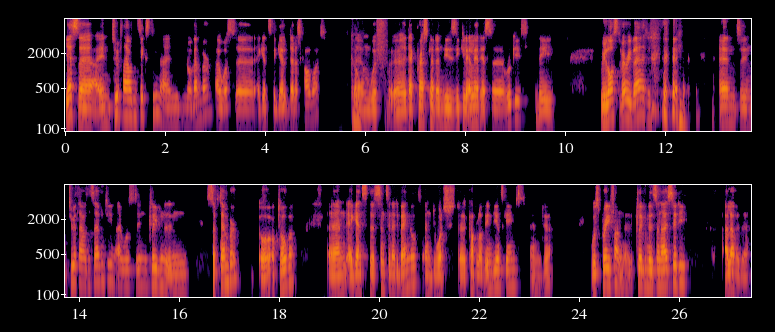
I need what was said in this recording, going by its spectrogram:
Yes, uh, in 2016, in November, I was uh, against the Dallas Cowboys Cool. um, with uh, Dak Prescott and Ezekiel Elliott as uh, rookies. They we lost very bad. and in 2017, I was in Cleveland in September or October, and against the Cincinnati Bengals, and watched a couple of Indians games, and uh, it was pretty fun. Uh, Cleveland is a nice city. I love it there.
